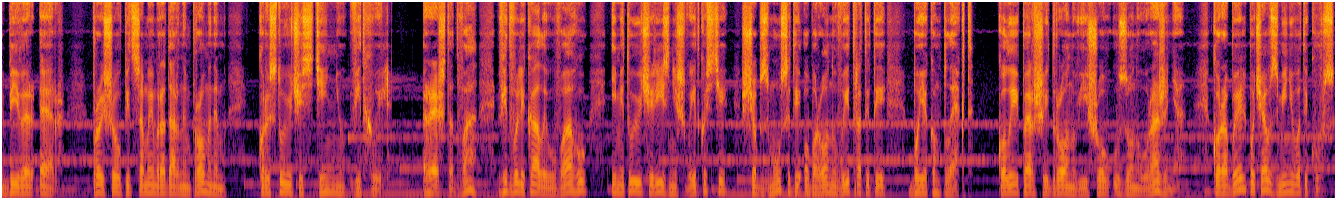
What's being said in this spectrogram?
Beaver Air, пройшов під самим радарним променем, користуючись тінню від хвиль. Решта два відволікали увагу, імітуючи різні швидкості, щоб змусити оборону витратити боєкомплект. Коли перший дрон увійшов у зону ураження, корабель почав змінювати курс.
